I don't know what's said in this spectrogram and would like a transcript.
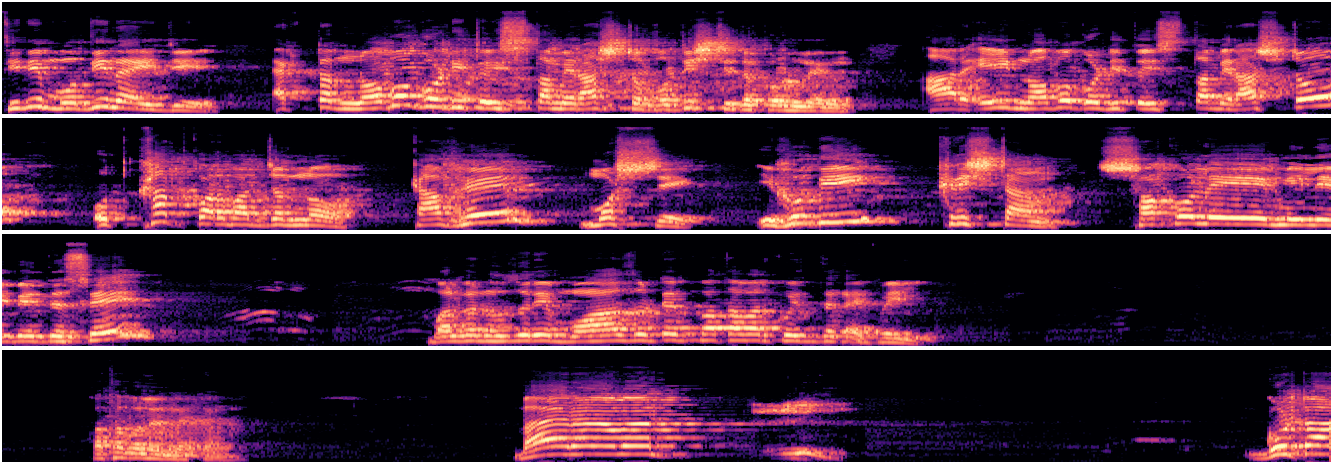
তিনি মদিনায় যে একটা নবগঠিত ইসলামী রাষ্ট্র প্রতিষ্ঠিত করলেন, আর এই নবগঠিত ইসলামী রাষ্ট্র উৎখাত করবার জন্য কাফের মোশেক ইহুদি, খ্রিস্টান সকলে মিলে বেঁধেছে। বলবেন, হুজুরে, মহাজোটের কথা আবার কই জায়গায় পাইলি? কথা বলেন না কেন? ভাইরা আমার, গোটা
